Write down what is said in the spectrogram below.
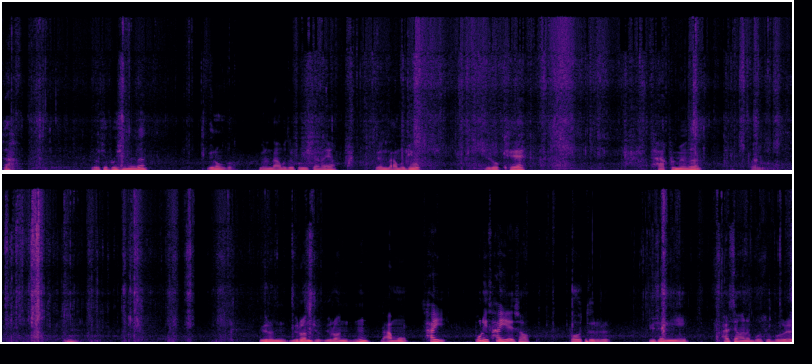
자, 이렇게 보시면은 이런 거, 이런 나무들 보이잖아요. 이런 나무도 이렇게 딱 보면은 아이고, 음. 이런 이런 주 이런 응? 나무 사이 뿌리 사이에서 버섯들을 유생이 발생하는 모습을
